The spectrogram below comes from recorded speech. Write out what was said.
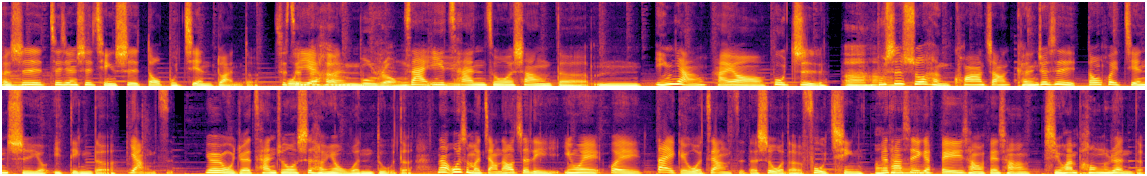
可是这件事情是都不间断的，我也很不容易在一餐桌上的嗯营养还有布置，嗯，不是说很夸张，可能就是都会坚持有一定的样子。因为我觉得餐桌是很有温度的。那为什么讲到这里？因为会带给我这样子的是我的父亲，因为他是一个非常非常喜欢烹饪的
